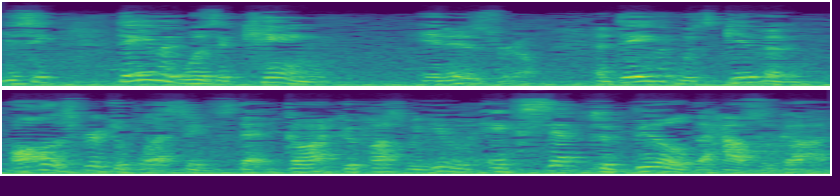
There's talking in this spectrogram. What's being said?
You see, David was a king in Israel. And David was given all the spiritual blessings that God could possibly give him except to build the house of God.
